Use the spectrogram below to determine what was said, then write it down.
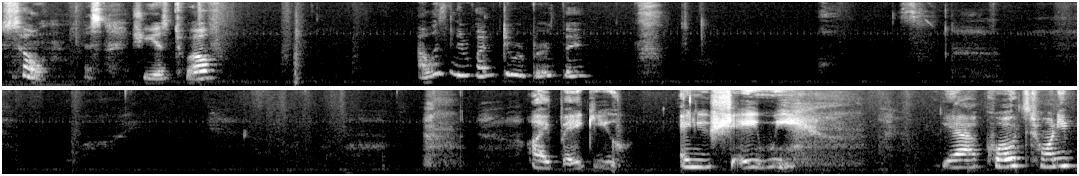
So, yes, she is 12. I wasn't invited to her birthday. I beg you, and you shame me. Yeah, quotes 20,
